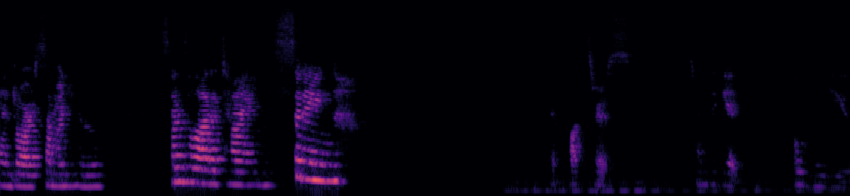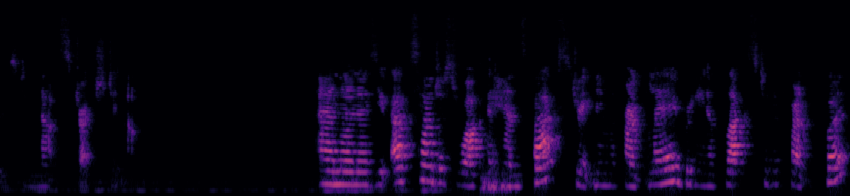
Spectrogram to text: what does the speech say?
and or someone who spends a lot of time sitting. Hip flexors tend to get overused and not stretched enough. And then as you exhale, just walk the hands back, straightening the front leg, bringing a flex to the front foot.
